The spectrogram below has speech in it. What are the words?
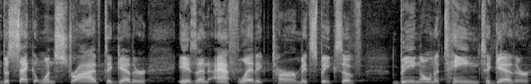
The second one, strive together, is an athletic term. It speaks of being on a team together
